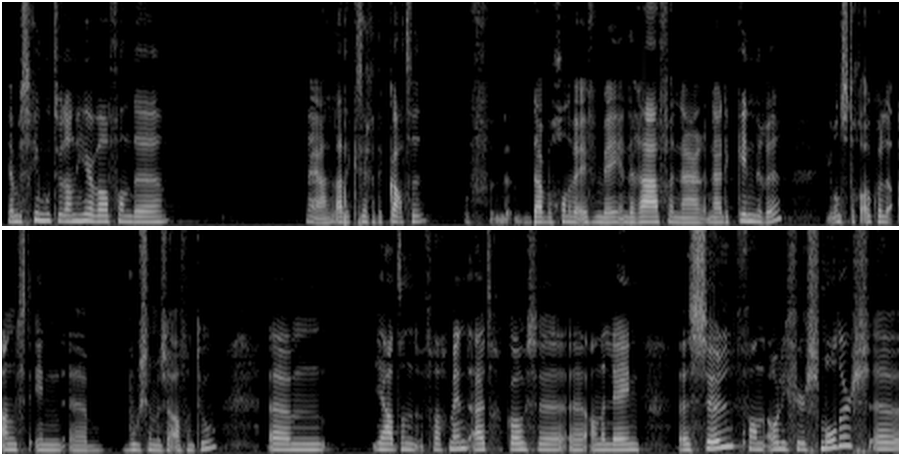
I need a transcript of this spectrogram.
Ja, misschien moeten we dan hier wel van de, nou ja, laat ik zeggen de katten, of daar begonnen we even mee, en de raven naar, naar de kinderen, die ons toch ook wel angst in boezemen ze af en toe. Um, je had een fragment uitgekozen, uh, Anneleen uh, Seul van Olivier Smolders. Uh,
